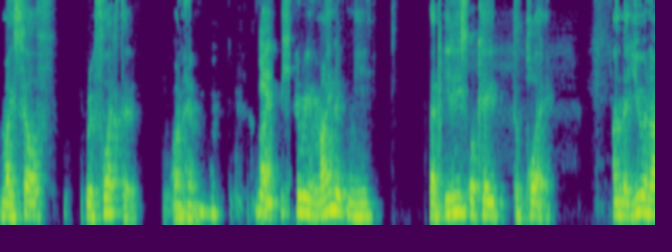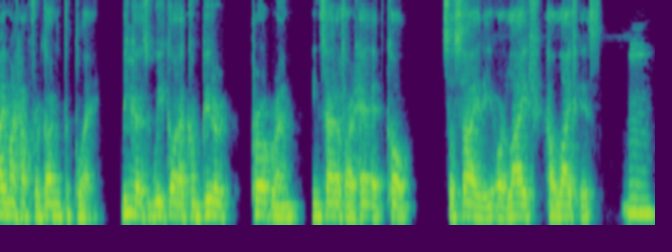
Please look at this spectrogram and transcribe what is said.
myself reflected on him. Yeah. I, he reminded me that it is okay to play and that you and I might have forgotten to play because mm. we got a computer program inside of our head called society or life, how life is. Mm.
